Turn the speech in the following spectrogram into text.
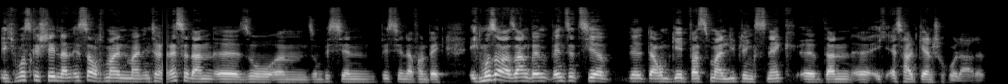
ich muss gestehen, dann ist auch mein, mein Interesse dann äh, so, ähm, so ein bisschen, bisschen davon weg. Ich muss aber sagen, wenn es jetzt hier äh, darum geht, was ist mein Lieblingssnack, äh, dann äh, ich esse halt gern Schokolade.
